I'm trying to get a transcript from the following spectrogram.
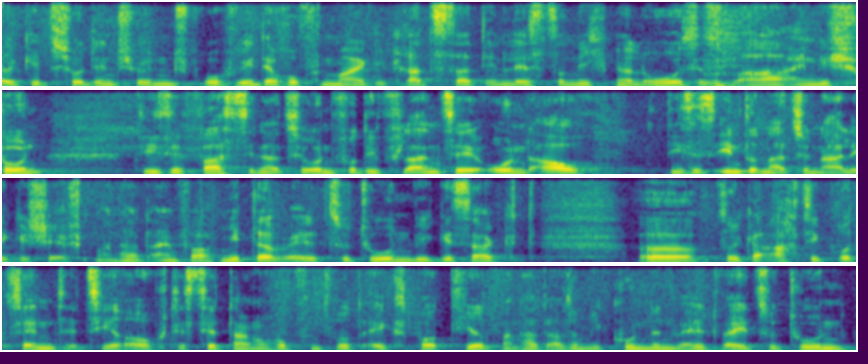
äh, gibt es schon den schönen Spruch, wen der Hopfen mal gekratzt hat, den lässt er nicht mehr los. Es war eigentlich schon diese Faszination für die Pflanze und auch dieses internationale Geschäft. Man hat einfach mit der Welt zu tun. Wie gesagt, äh, circa 80 Prozent jetzt hier auch des Tettlanger Hopfens wird exportiert. Man hat also mit Kunden weltweit zu tun.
